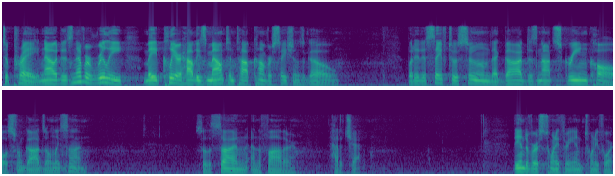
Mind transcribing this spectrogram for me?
to pray. Now, it is never really made clear how these mountaintop conversations go, but it is safe to assume that God does not screen calls from God's only Son. So the Son and the Father had a chat. The end of verse 23 and 24.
